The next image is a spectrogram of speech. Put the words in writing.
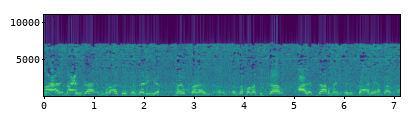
ما ما عند امرأة الفزاريه ما يقفل قفلت الدار على الدار ما يمكن يفتح عليها بابها.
